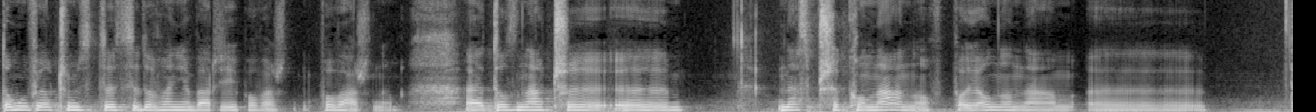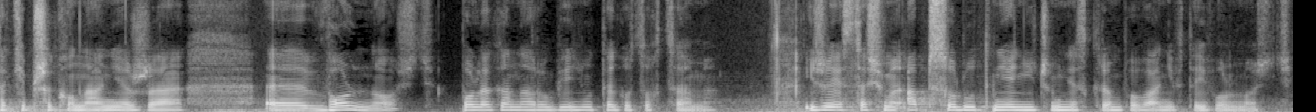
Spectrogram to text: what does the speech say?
to mówię o czymś zdecydowanie bardziej poważ, poważnym. E, to znaczy, y, nas przekonano, wpojono nam y, takie przekonanie, że e, wolność polega na robieniu tego, co chcemy. I że jesteśmy absolutnie niczym nie skrępowani w tej wolności.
